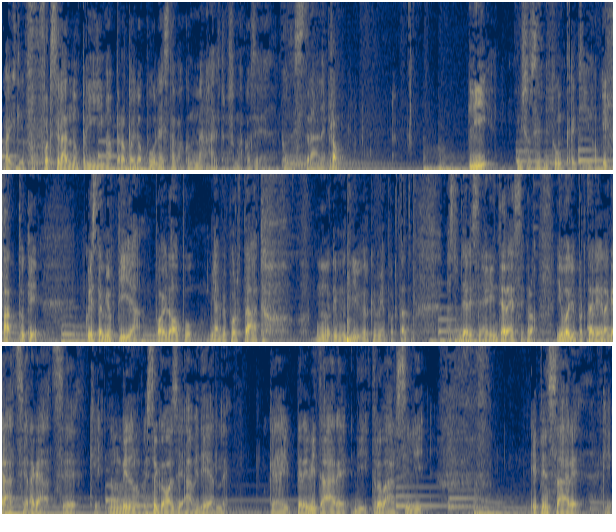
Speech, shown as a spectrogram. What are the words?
qualche, forse l'anno prima, però poi dopo lei stava con un altro, insomma cose, cose strane. Però lì mi sono sentito un cretino. Il fatto che questa miopia poi dopo mi abbia portato, uno dei motivi per cui mi ha portato a studiare i segnali di interesse, però io voglio portare ragazzi e ragazze che non vedono queste cose a vederle, ok? Per evitare di trovarsi lì e pensare che,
